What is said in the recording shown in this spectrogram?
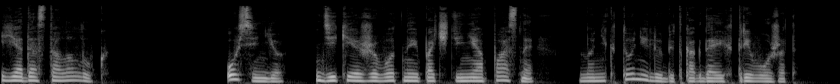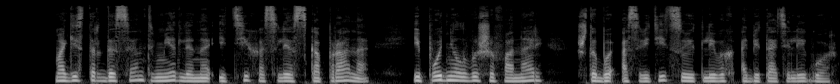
Я достала лук. Осенью дикие животные почти не опасны, но никто не любит, когда их тревожат. Магистр Десент медленно и тихо слез с капрана и поднял выше фонарь, чтобы осветить суетливых обитателей гор.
